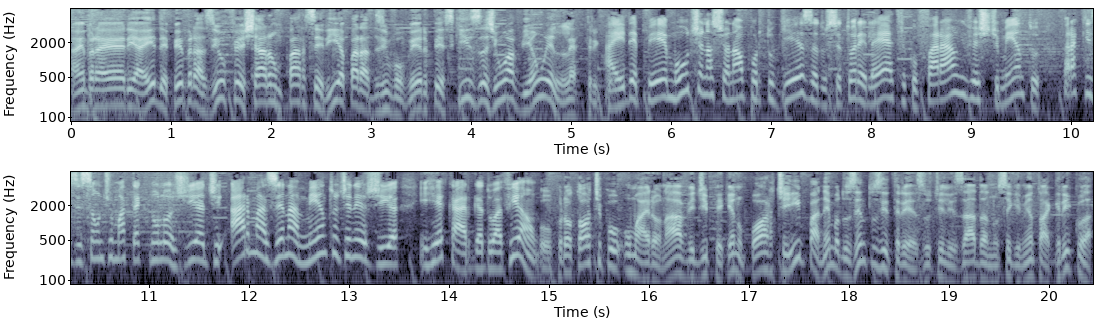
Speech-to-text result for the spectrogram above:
A Embraer e a EDP Brasil fecharam parceria para desenvolver pesquisas de um avião elétrico. A EDP, multinacional portuguesa do setor elétrico, fará um investimento para aquisição de uma tecnologia de armazenamento de energia e recarga do avião. O protótipo, uma aeronave de pequeno porte Ipanema 203, utilizada no segmento agrícola,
